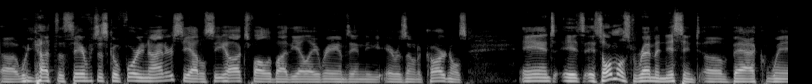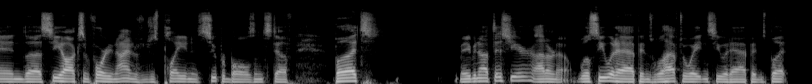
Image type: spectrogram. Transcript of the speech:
uh, we got the San Francisco 49ers, Seattle Seahawks, followed by the LA Rams and the Arizona Cardinals. And it's it's almost reminiscent of back when the Seahawks and 49ers were just playing in Super Bowls and stuff. But maybe not this year. I don't know. We'll see what happens. We'll have to wait and see what happens. But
